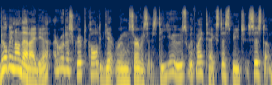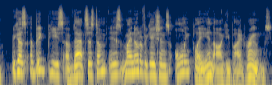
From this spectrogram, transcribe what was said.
Building on that idea, I wrote a script called Get Room Services to use with my text to speech system, because a big piece of that system is my notifications only play in occupied rooms.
